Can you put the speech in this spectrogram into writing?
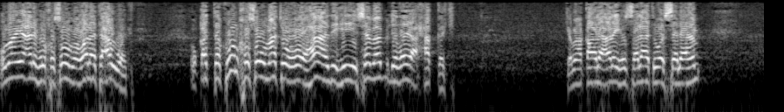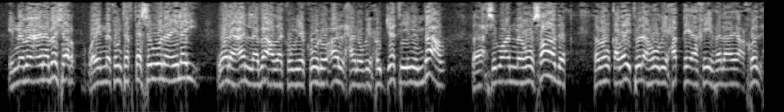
وما يعرف الخصومة ولا تعود. وقد تكون خصومته هذه سبب لضياع حقك. كما قال عليه الصلاة والسلام إنما أنا بشر وإنكم تختصمون إلي ولعل بعضكم يكون ألحن بحجته من بعض فأحسب أنه صادق فمن قضيت له بحق أخيه فلا يأخذه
